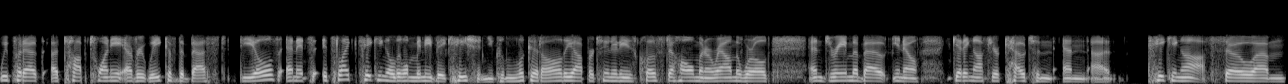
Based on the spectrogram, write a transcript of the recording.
we put out a top 20 every week of the best deals, and it's it's like taking a little mini vacation. You can look at all the opportunities close to home and around the world, and dream about you know getting off your couch and and uh, taking off. So um,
